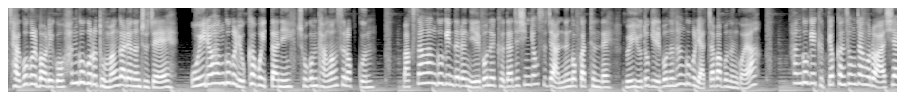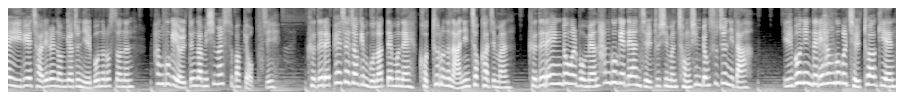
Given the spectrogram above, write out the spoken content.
자국을 버리고 한국으로 도망가려는 주제에 오히려 한국을 욕하고 있다니 조금 당황스럽군. 막상 한국인들은 일본을 그다지 신경 쓰지 않는 것 같은데 왜 유독 일본은 한국을 얕잡아 보는 거야? 한국의 급격한 성장으로 아시아 1위의 자리를 넘겨준 일본으로서는 한국의 열등감이 심할 수밖에 없지. 그들의 폐쇄적인 문화 때문에 겉으로는 아닌 척하지만 그들의 행동을 보면 한국에 대한 질투심은 정신병 수준이다. 일본인들이 한국을 질투하기엔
